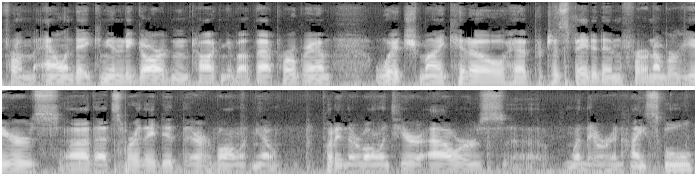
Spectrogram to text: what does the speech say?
from Alan Day Community Garden talking about that program, which my kiddo had participated in for a number of years. Uh, that's where they did their vol- you know, put in their volunteer hours uh, when they were in high school.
